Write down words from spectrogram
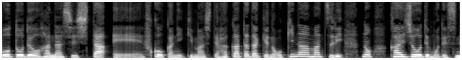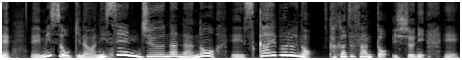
冒頭でお話しした、えー、福岡に行きまして、博多岳の沖縄祭りの会場でもですね、えー、ミス沖縄2017の、えー、スカイブルーのかかずさんと一緒に、えー、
